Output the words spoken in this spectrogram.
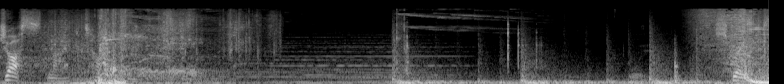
just like Tom. Straight.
